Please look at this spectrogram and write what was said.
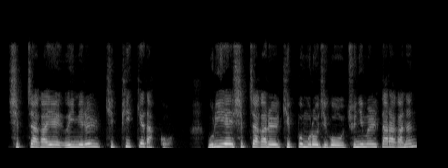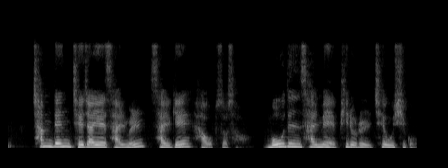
십자가의 의미를 깊이 깨닫고 우리의 십자가를 기쁨으로 지고 주님을 따라가는 참된 제자의 삶을 살게 하옵소서. 모든 삶의 필요를 채우시고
